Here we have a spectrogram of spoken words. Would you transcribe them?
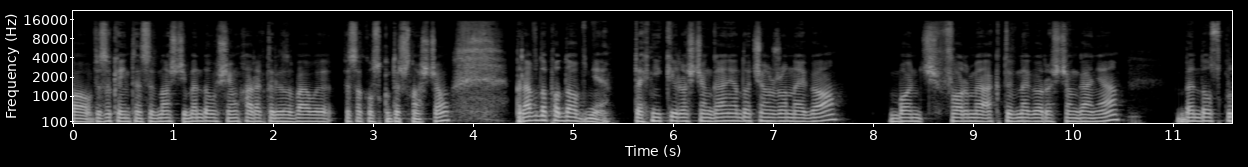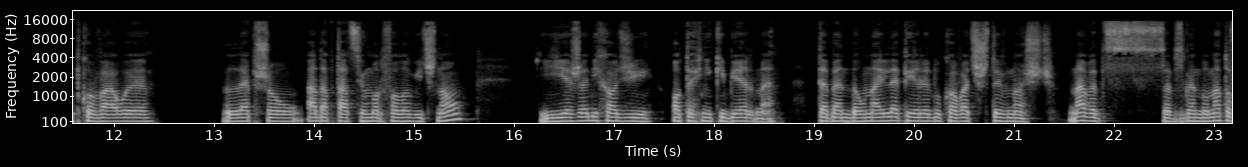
o wysokiej intensywności będą się charakteryzowały wysoką skutecznością. Prawdopodobnie techniki rozciągania dociążonego bądź formy aktywnego rozciągania będą skutkowały lepszą adaptacją morfologiczną. Jeżeli chodzi o techniki bierne, te będą najlepiej redukować sztywność, nawet ze względu na to,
